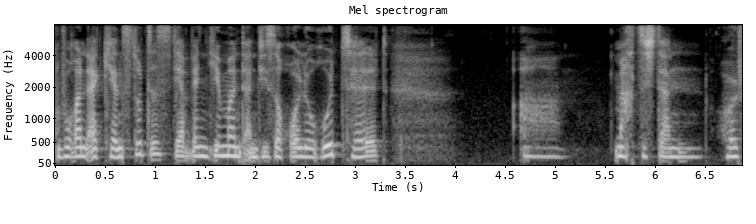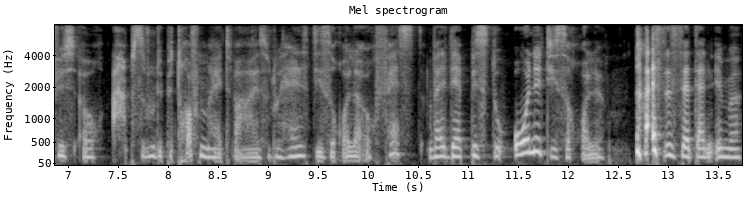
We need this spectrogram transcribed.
Woran erkennst du das? Ja, wenn jemand an dieser Rolle rüttelt, macht sich dann häufig auch absolute Betroffenheit wahr. Also du hältst diese Rolle auch fest, weil wer bist du ohne diese Rolle? Das ist ja dann immer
